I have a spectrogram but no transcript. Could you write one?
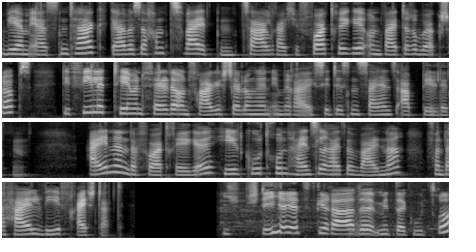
Wie am ersten Tag gab es auch am zweiten zahlreiche Vorträge und weitere Workshops, die viele Themenfelder und Fragestellungen im Bereich Citizen Science abbildeten. Einen der Vorträge hielt Gudrun Heinzelreiter-Wallner von der HLW Freistadt. Ich stehe hier jetzt gerade mit der Gudrun.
